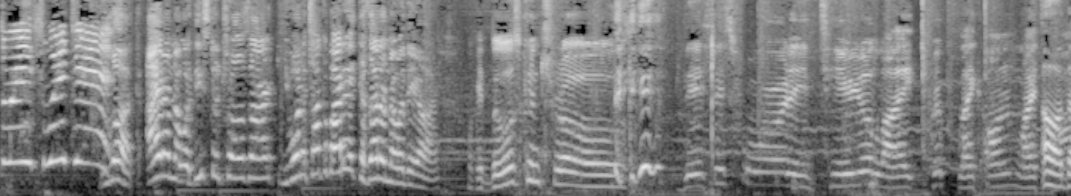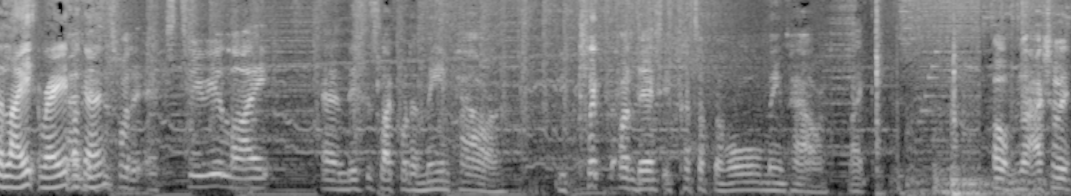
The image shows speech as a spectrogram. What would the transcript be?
three switches. Look, I don't know what these controls are. You want to talk about it? Because I don't know what they are. Okay, those controls. this is for the interior light, quick like on, light Oh, off. the light, right? And Okay. this is for the exterior light, and this is like for the main power. You click on this, it cuts off the whole main power. Like, oh no, actually,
